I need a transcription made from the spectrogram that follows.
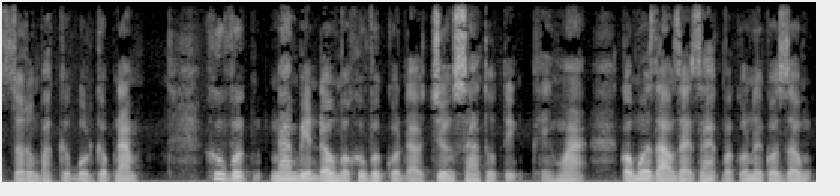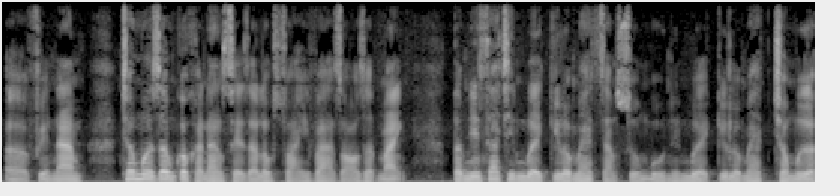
gió Đông Bắc cấp 4, cấp 5. Khu vực Nam Biển Đông và khu vực quần đảo Trường Sa thuộc tỉnh Khánh Hòa có mưa rào rải rác và có nơi có rông ở phía Nam. Trong mưa rông có khả năng xảy ra lốc xoáy và gió giật mạnh. Tầm nhìn xa trên 10 km giảm xuống 4 đến 10 km trong mưa.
